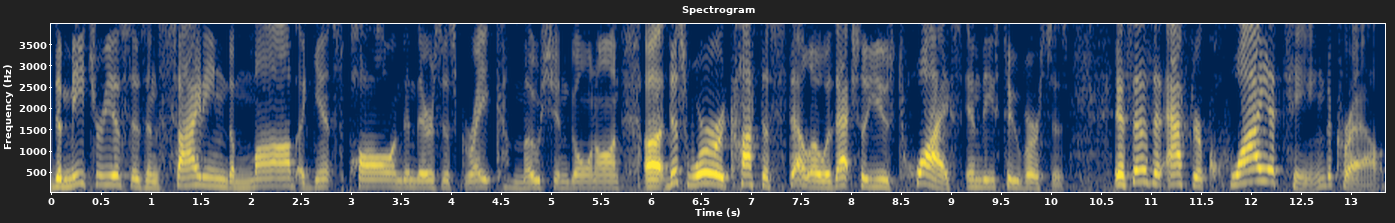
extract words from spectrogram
Demetrius is inciting the mob against Paul, and then there's this great commotion going on, uh, this word katastello is actually used twice in these two verses. It says that after quieting the crowd,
